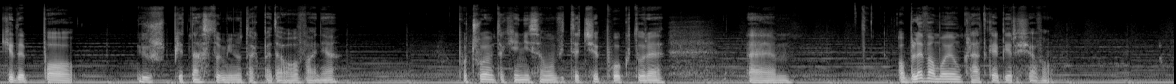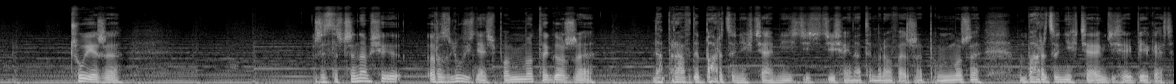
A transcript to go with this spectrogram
kiedy po już 15 minutach pedałowania poczułem takie niesamowite ciepło, które em, oblewa moją klatkę piersiową. Czuję, że że zaczynam się rozluźniać, pomimo tego, że naprawdę bardzo nie chciałem jeździć dzisiaj na tym rowerze, pomimo że bardzo nie chciałem dzisiaj biegać.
